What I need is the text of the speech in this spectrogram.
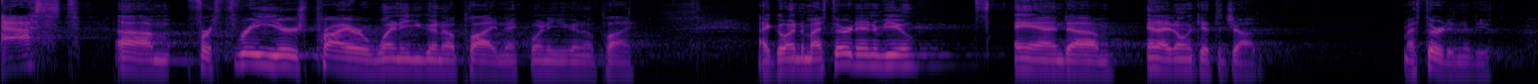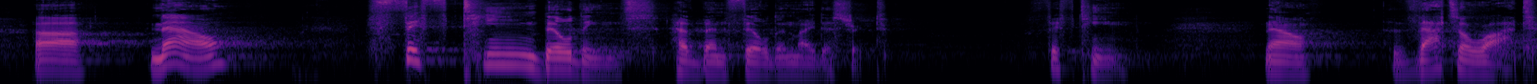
asked um, for three years prior, when are you going to apply, Nick? When are you going to apply? I go into my third interview, and, um, and I don't get the job. My third interview. Uh, now, 15 buildings have been filled in my district. 15. Now, that's a lot.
